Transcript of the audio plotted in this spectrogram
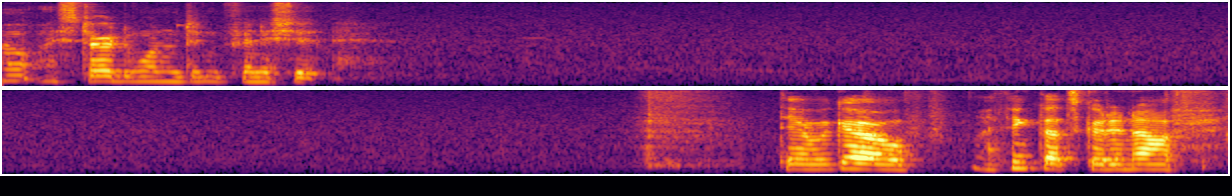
Oh, I started one and didn't finish it. There we go. I think that's good enough.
